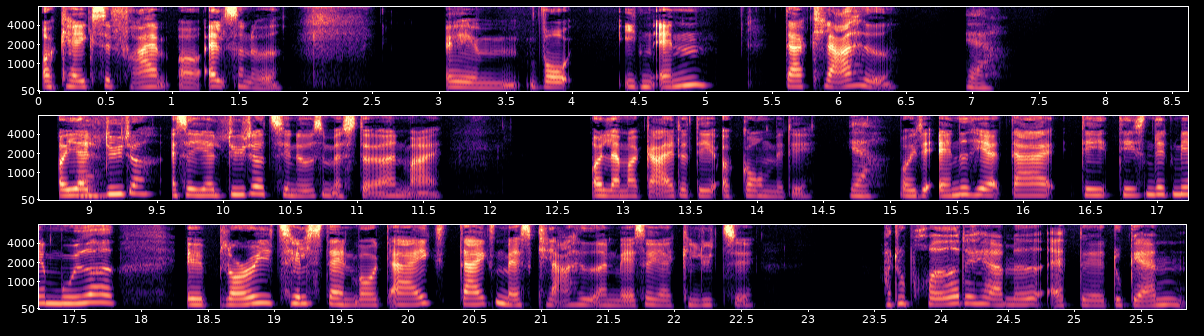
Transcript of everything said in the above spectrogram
og kan ikke se frem og alt sådan noget. Øh, hvor i den anden, der er klarhed. Ja. Og jeg ja. lytter, altså jeg lytter til noget, som er større end mig. Og lader mig guide det og går med det. Ja. Hvor i det andet her, der er, det, det er sådan lidt mere mudret, øh, blurry tilstand, hvor der er, ikke, der er ikke en masse klarhed og en masse, jeg kan lytte til. Har du prøvet det her med, at øh, du gerne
